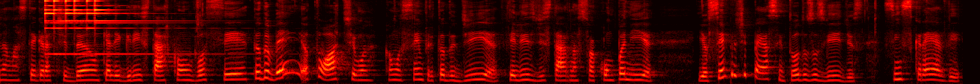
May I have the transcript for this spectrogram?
Namastê, gratidão, que alegria estar com você. Tudo bem? Eu tô ótima, como sempre, todo dia, feliz de estar na sua companhia. E eu sempre te peço em todos os vídeos, se inscreve,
